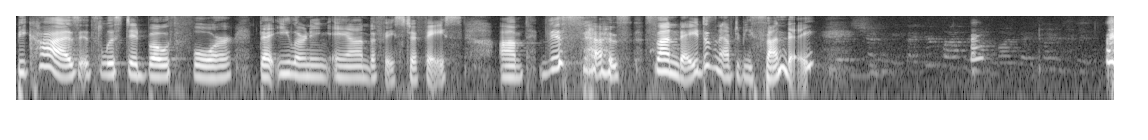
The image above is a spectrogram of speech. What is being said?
because it's listed both for the e-learning and the face-to-face. -face. Um, this says Sunday. It doesn't have to be Sunday.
